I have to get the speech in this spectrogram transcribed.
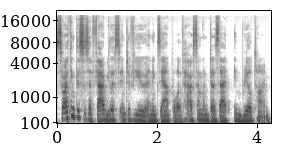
So I think this is a fabulous interview, an example of how someone does that in real time.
